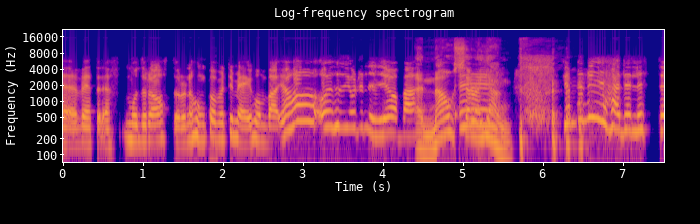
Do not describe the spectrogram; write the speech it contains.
eh, vet det, moderator och när hon kommer till mig hon bara jaha och hur gjorde ni? Jag bara And now Sarah Eh. Young. ja men vi hade lite,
